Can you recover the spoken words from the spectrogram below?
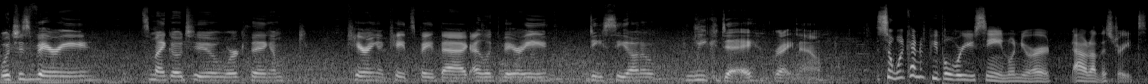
which is very. It's my go-to work thing. I'm carrying a Kate Spade bag. I look very DC on a weekday right now. So, what kind of people were you seeing when you were out on the streets?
